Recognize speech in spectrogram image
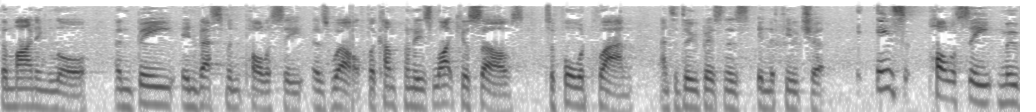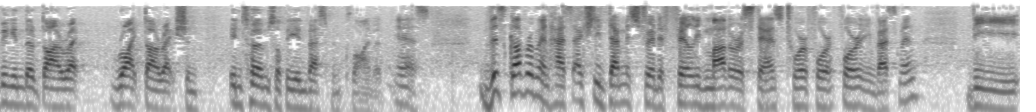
the mining law, and B, investment policy as well, for companies like yourselves to forward plan and to do business in the future. Is policy moving in the direct, right direction in terms of the investment climate. Yes. This government has actually demonstrated a fairly moderate stance toward foreign investment. The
